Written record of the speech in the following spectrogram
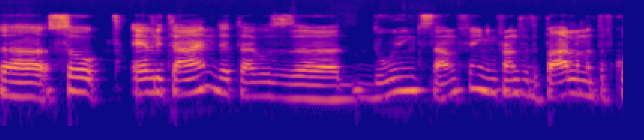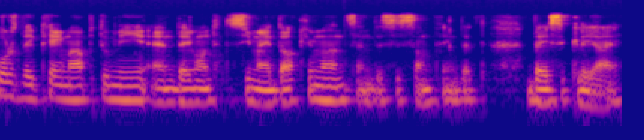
Uh, so every time that I was uh, doing something in front of the parliament, of course, they came up to me and they wanted to see my documents, and this is something that basically I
